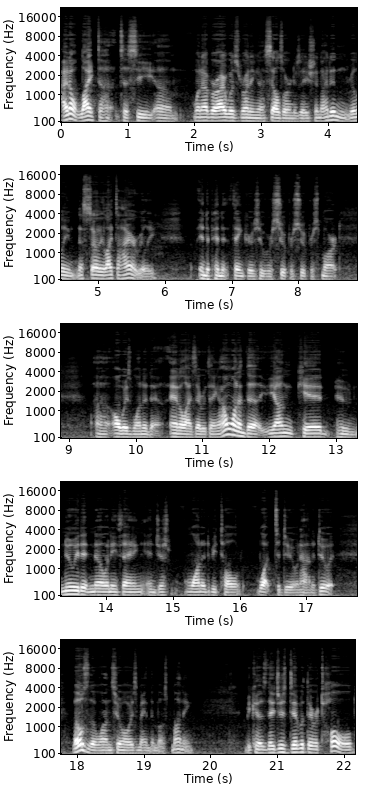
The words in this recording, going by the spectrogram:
I don't like to, to see, um, whenever I was running a sales organization, I didn't really necessarily like to hire really independent thinkers who were super, super smart uh, always wanted to analyze everything. I wanted the young kid who knew he didn't know anything and just wanted to be told what to do and how to do it. Those are the ones who always made the most money because they just did what they were told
